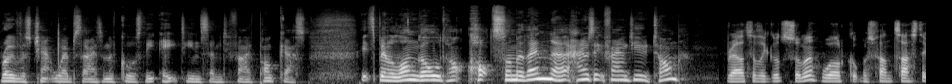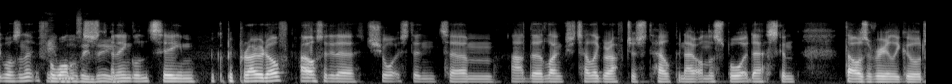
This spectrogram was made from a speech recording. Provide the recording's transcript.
Rovers Chat website, and of course the 1875 podcast. It's been a long old hot, hot summer. Then, uh, how's it found you, Tom? Relatively good summer. World Cup was fantastic, wasn't it? For it once, an England team we could be proud of. I also did a short stint um, at the Lancashire Telegraph, just helping out on the sport desk, and that was a really good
